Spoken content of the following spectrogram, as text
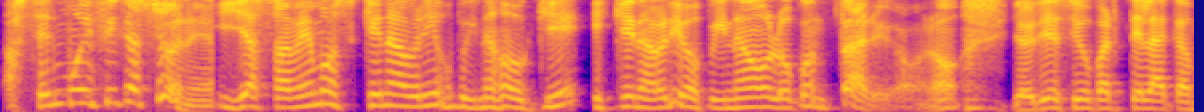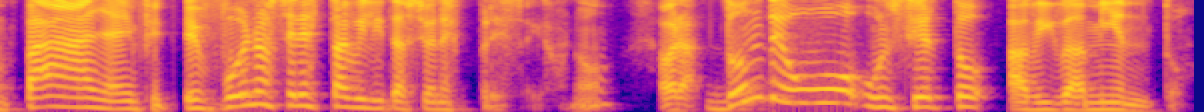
hacer modificaciones. Y ya sabemos quién habría opinado qué y quién habría opinado lo contrario, ¿no? Y habría sido parte de la campaña, en fin. Es bueno hacer esta habilitación expresa, ¿no? Ahora, ¿dónde hubo un cierto avivamiento?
